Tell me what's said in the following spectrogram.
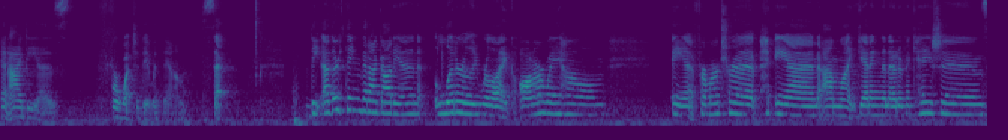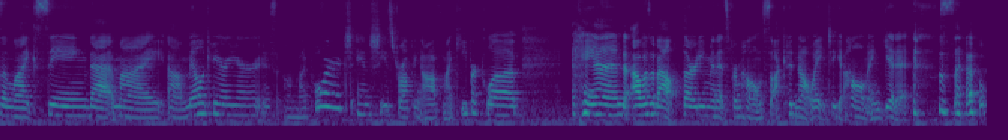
and ideas for what to do with them. So the other thing that I got in, literally we're like on our way home and from our trip and I'm like getting the notifications and like seeing that my um, mail carrier is on my porch and she's dropping off my keeper club. And I was about 30 minutes from home so I could not wait to get home and get it. So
